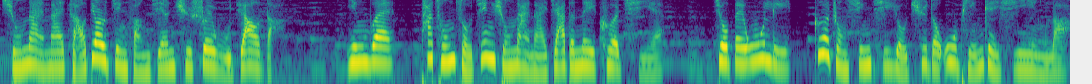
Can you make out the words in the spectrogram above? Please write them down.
熊奶奶早点进房间去睡午觉的，因为。他从走进熊奶奶家的那刻起，就被屋里各种新奇有趣的物品给吸引了。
